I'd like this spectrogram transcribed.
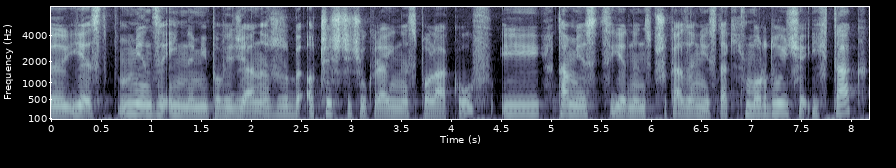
y, jest między innymi powiedziane, żeby oczyścić Ukrainę z Polaków i tam jest jeden z przykazań jest takich, mordujcie ich tak,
